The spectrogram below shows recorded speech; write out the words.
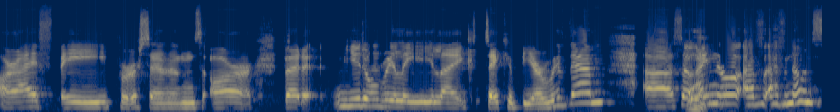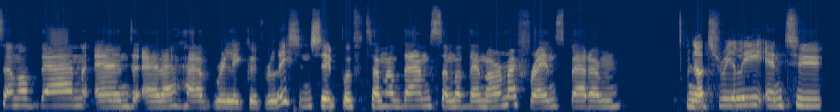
RFA persons are, but you don't really like take a beer with them. Uh, so yeah. I know I've I've known some of them, and and I have really good relationship with some of them. Some of them are my friends, but um not really into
